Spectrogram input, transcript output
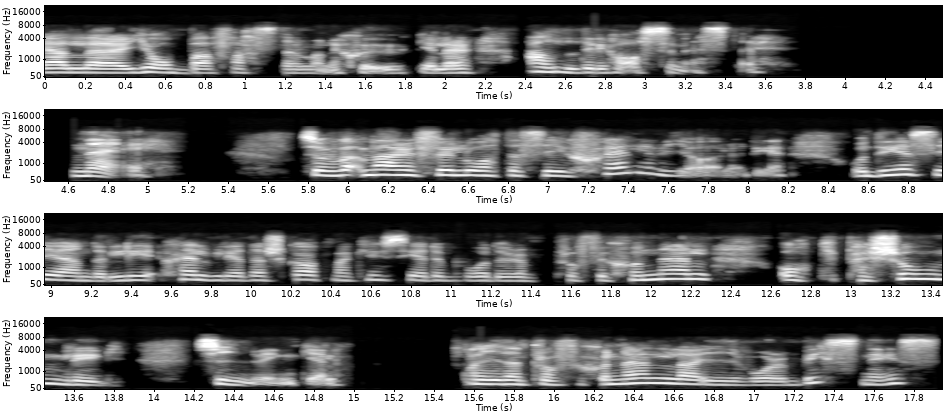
eller jobba fastän man är sjuk eller aldrig ha semester? Nej, så varför låta sig själv göra det? Och det ser jag ändå, självledarskap, man kan ju se det både ur en professionell och personlig synvinkel. Och i den professionella i vår business,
